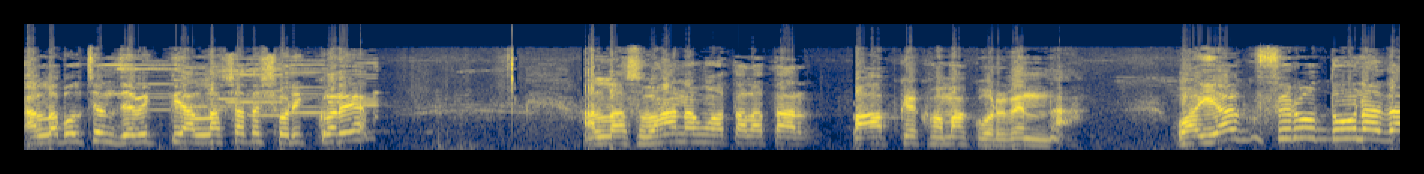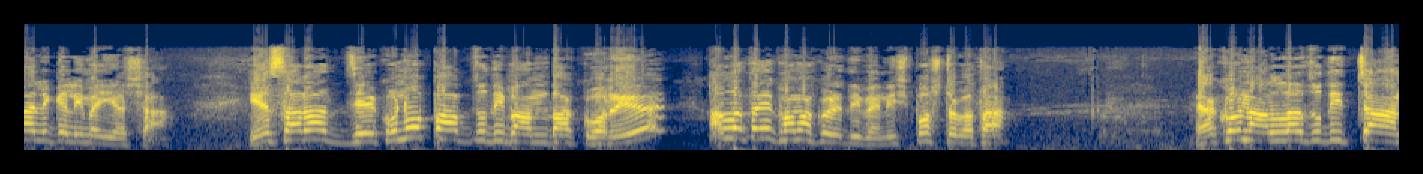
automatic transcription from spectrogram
আল্লাহ বলছেন, যে ব্যক্তি আল্লাহর সাথে শরিক করে আল্লাহ তাআলা তার পাপকে ক্ষমা করবেন না। এছাড়া যে কোনো পাপ যদি বান্দা করে, আল্লাহ তাকে ক্ষমা করে দিবেন। স্পষ্ট কথা। এখন আল্লাহ যদি চান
